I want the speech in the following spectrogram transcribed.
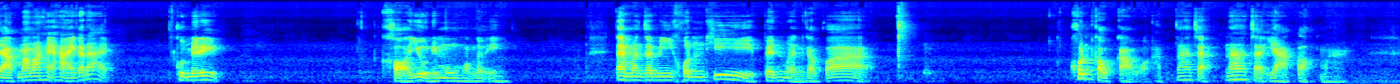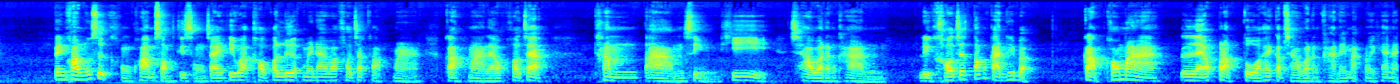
อยากมามาหายหายก็ได้ คุณไม่รีบ ขออยู่ในมุมของตัวเอง แต่มันจะมีคนที่เป็นเหมือนกับว่า คนเก่าๆอะครับ น่าจะน่าจะอยากกลับมา เป็นความรู้สึกของความสองจิตสองใจที่ว่าเขาก็เลือกไม่ได้ว่าเขาจะกลับมา กลับมาแล้วเขาจะ ทำตามสิ่งที่ชาววันอังคาร หรือเขาจะต้องการที่แบบกลับเข้ามาแล้วปรับตัวให้กับชาววันอังคารได้มากน้อยแค่ไหน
